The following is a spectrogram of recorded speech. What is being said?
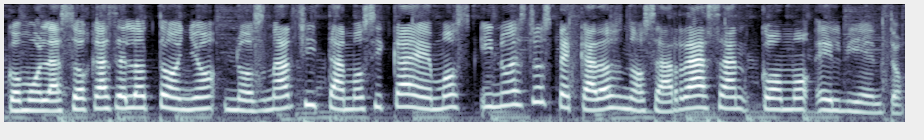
Como las hojas del otoño, nos marchitamos y caemos y nuestros pecados nos arrasan como el viento.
